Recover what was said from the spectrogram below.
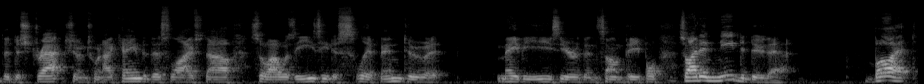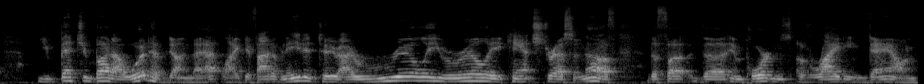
the distractions when I came to this lifestyle, so I was easy to slip into it, maybe easier than some people. So I didn't need to do that. But you bet your butt I would have done that. Like if I'd have needed to, I really, really can't stress enough the, the importance of writing down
